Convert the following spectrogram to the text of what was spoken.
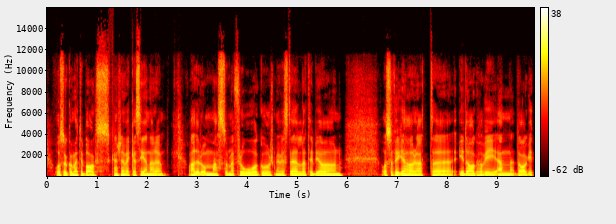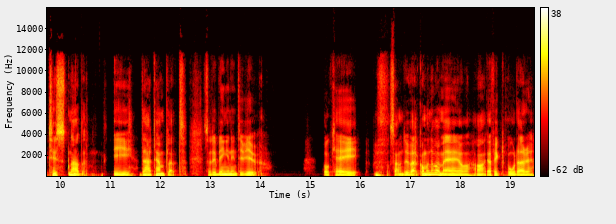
Och så kom jag tillbaks kanske en vecka senare och hade då massor med frågor som jag vill ställa till Björn. Och så fick jag höra att eh, idag har vi en dag i tystnad i det här templet. Så det blir ingen intervju. Okej. okay. så, men du är välkommen att vara med. Och, ja, jag fick bo där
